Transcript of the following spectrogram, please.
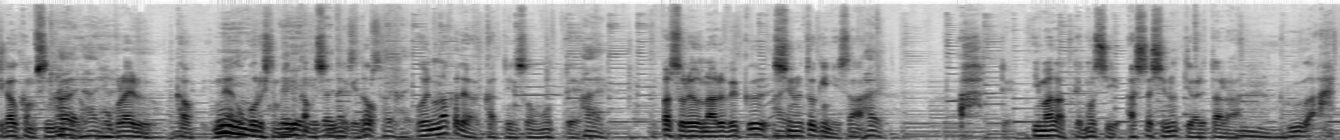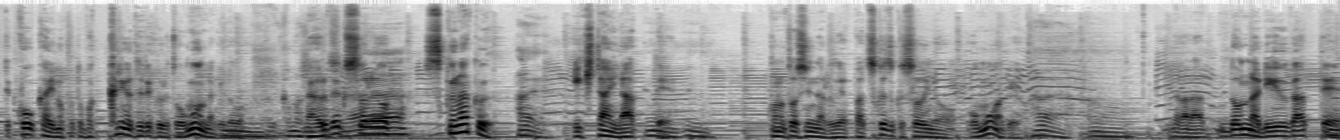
違うかもしれないけど、怒られるか、ねうん。怒る人もいるかもしれないけど、俺の中では勝手にそう思って、はい。やっぱそれをなるべく死ぬ時にさ、今だってもし明日死ぬって言われたら、うわーって後悔のことばっかりが出てくると思うんだけど、なるべくそれを少なくはい。生きたいなって、この年になるとやっぱつくづくそういうのを思うわけよ。はい。だからどんな理由があって、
